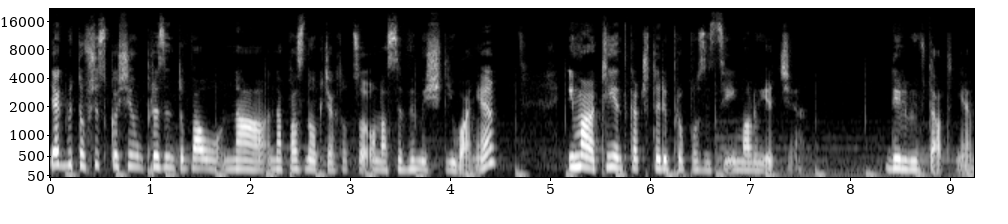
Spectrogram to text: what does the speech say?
jakby to wszystko się prezentowało na, na paznokciach, to co ona sobie wymyśliła, nie? I ma klientka cztery propozycje i malujecie. Deal with that, nie?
